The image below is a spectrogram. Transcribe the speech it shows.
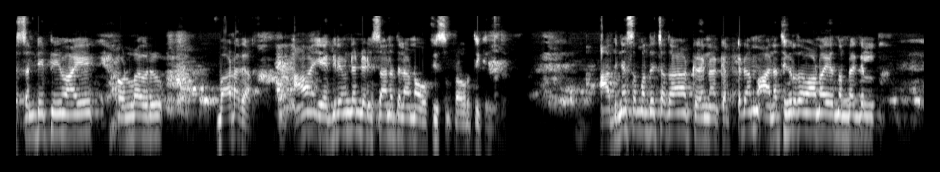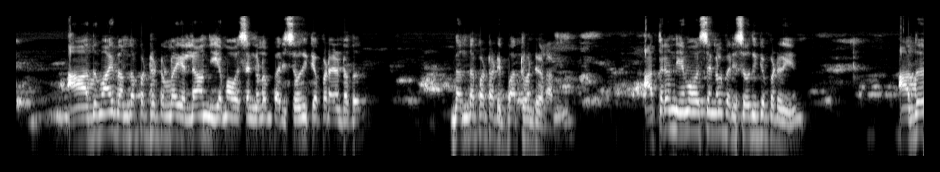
എസ് എൻ ഡി പിയുമായി ഉള്ള ഒരു വാടക ആ എഗ്രിമെന്റിന്റെ അടിസ്ഥാനത്തിലാണ് ഓഫീസ് പ്രവർത്തിക്കുന്നത്. അതിനെ സംബന്ധിച്ച് അത് ആ കെട്ടിടം അനധികൃതമാണ് എന്നുണ്ടെങ്കിൽ അതുമായി ബന്ധപ്പെട്ടിട്ടുള്ള എല്ലാ നിയമവശങ്ങളും പരിശോധിക്കപ്പെടേണ്ടത് ബന്ധപ്പെട്ട ഡിപ്പാർട്ട്മെന്റുകളാണ്. അത്തരം നിയമവശങ്ങൾ പരിശോധിക്കപ്പെടുകയും അത്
